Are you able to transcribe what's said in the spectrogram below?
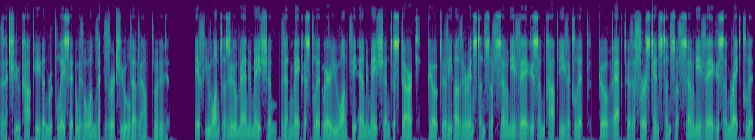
that you copied and replace it with the one that Virtual Dub outputted. If you want a zoom animation, then make a split where you want the animation to start. Go to the other instance of Sony Vegas and copy the clip. Go back to the first instance of Sony Vegas and right click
